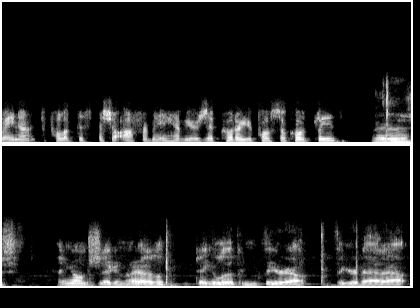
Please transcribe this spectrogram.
Raina. To pull up this special offer, may I have your zip code or your postal code, please? Yes. Hang on a second. I gotta look, take a look and figure out figure that out.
